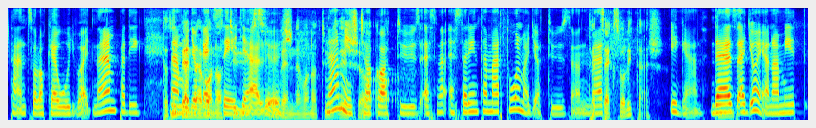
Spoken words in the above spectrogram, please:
táncolok-e úgy, vagy nem, pedig Tehát, nem vagyok egy szégyellős. Benne van a tűz. Nem is csak a, a tűz, ez, ez szerintem már túlmegy a tűzön. Tehát mert... szexualitás? Igen, de ez egy olyan, amit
